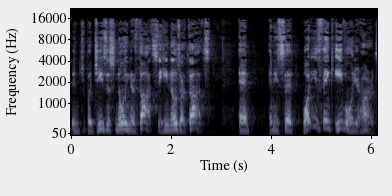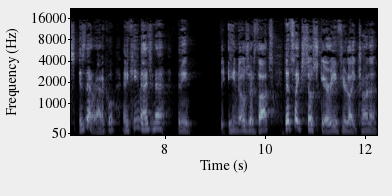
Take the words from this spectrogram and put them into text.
And, but Jesus knowing their thoughts, see, he knows our thoughts. And, and he said, why do you think evil in your hearts? Isn't that radical? I mean, can you imagine that? I mean, he knows our thoughts. That's like so scary if you're like trying to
